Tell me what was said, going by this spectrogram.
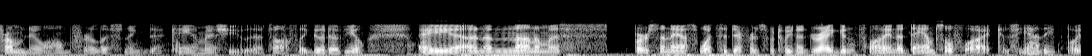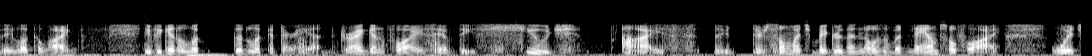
from New Ulm for listening to KMSU. That's awfully good of you. A an anonymous person asked, "What's the difference between a dragonfly and a damselfly?" Because yeah, they boy they look alike. If you get a look good look at their head, dragonflies have these huge eyes. They're, they're so much bigger than those of a damselfly, which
